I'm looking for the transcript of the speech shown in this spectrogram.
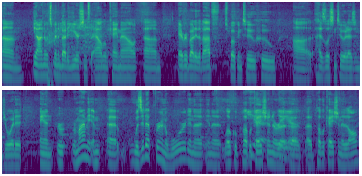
Um, yeah, I know it's been about a year since the album came out. Um, everybody that I've spoken to who uh, has listened to it has enjoyed it. And r- remind me, um, uh, was it up for an award in a in a local publication or yeah, a, a, a publication at all?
